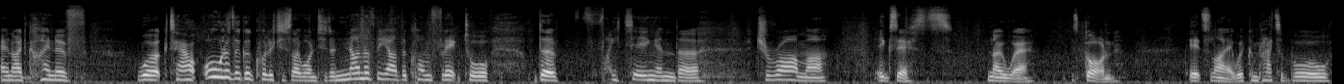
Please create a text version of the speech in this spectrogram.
And I'd kind of worked out all of the good qualities I wanted and none of the other conflict or the fighting and the drama exists nowhere. It's gone. It's like we're compatible.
